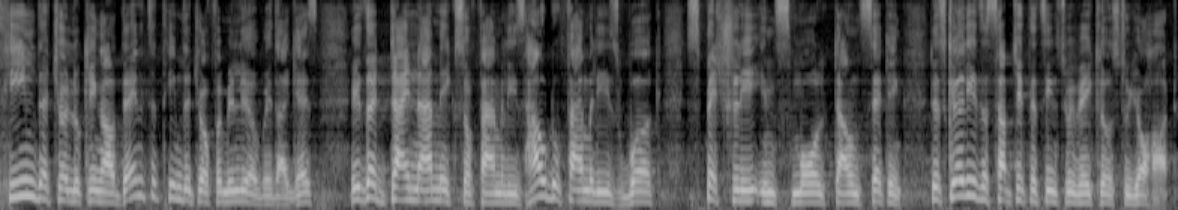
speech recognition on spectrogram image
theme that you're looking out there, and it's a theme that you're familiar with, I guess, is the dynamics of families. How do families work, especially in small town setting? This clearly is a subject that seems to be very close to your heart.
